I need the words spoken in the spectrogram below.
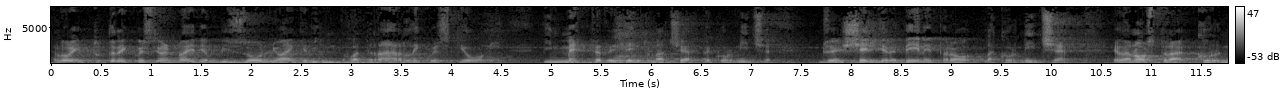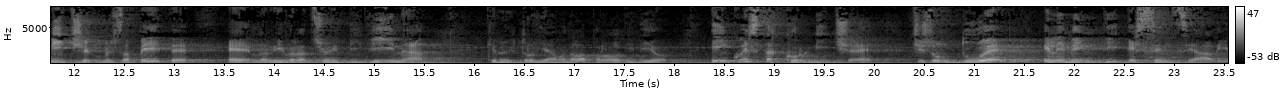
Allora in tutte le questioni noi abbiamo bisogno anche di inquadrare le questioni, di metterle dentro una certa cornice. Bisogna scegliere bene però la cornice e la nostra cornice, come sapete, è la rivelazione divina che noi troviamo nella parola di Dio. E in questa cornice ci sono due elementi essenziali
